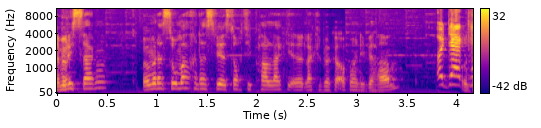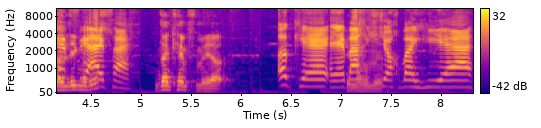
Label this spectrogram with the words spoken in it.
Dann würde ich sagen, wollen wir das so machen, dass wir jetzt noch die paar Lucky, äh, Lucky Blöcke aufmachen, die wir haben? Und dann Und kämpfen wir wir los? einfach. Und dann kämpfen wir, ja. Okay, dann Genau, mach ich ja. doch mal hier.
